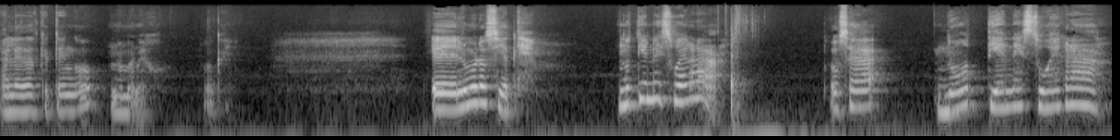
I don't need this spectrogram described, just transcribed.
A la edad que tengo, no manejo. Ok. Número 7. No tiene suegra. O sea, no tiene suegra.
